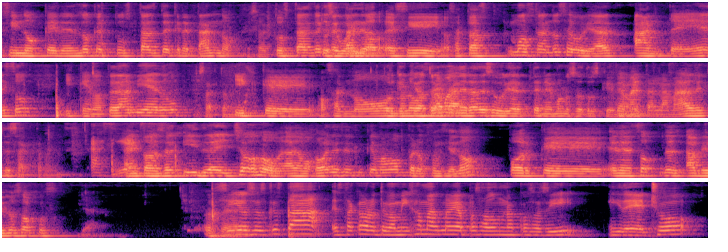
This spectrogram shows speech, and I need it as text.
sino que es lo que tú estás decretando. Exacto. Tú estás decretando, seguridad. eh, sí, o sea, estás mostrando seguridad ante eso y que no te da miedo Exactamente. y que, o sea, no, Porque no lo otra dejar manera de seguridad tenemos nosotros que... que mentar la madre. Exactamente. Así es. Entonces, y de hecho, a lo mejor van a decir que quemamos, pero funcionó. Porque en eso, abrí los ojos. Ya. O sea, Sí, o sea, es que está, está cabrón. Te digo, a mí jamás me había pasado una cosa así. Y de hecho,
